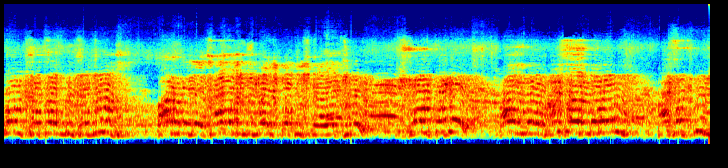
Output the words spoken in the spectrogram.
চৌষট্টি চব্বিশে জুন বাংলাদেশ আওয়ামী লীগের প্রতিষ্ঠা হয়েছিল। সেই থেকে বাংলা ভাষা আন্দোলন আন্দোলন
